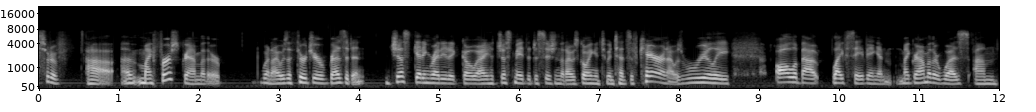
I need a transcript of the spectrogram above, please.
sort of uh, uh, my first grandmother when I was a third year resident just getting ready to go. I had just made the decision that I was going into intensive care, and I was really all about life saving. And my grandmother was um,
